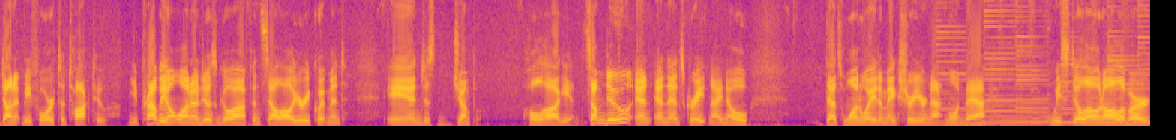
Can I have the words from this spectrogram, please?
done it before to talk to. You probably don't want to just go off and sell all your equipment and just jump whole hog in. Some do and, and that's great and I know that's one way to make sure you're not going back. We still own all of our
